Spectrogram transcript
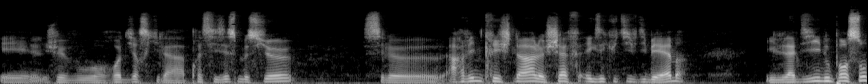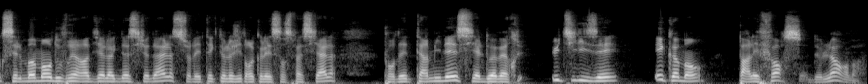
Et je vais vous redire ce qu'il a précisé, ce monsieur. C'est le Arvind Krishna, le chef exécutif d'IBM. Il a dit Nous pensons que c'est le moment d'ouvrir un dialogue national sur les technologies de reconnaissance faciale pour déterminer si elles doivent être utilisées et comment par les forces de l'ordre.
